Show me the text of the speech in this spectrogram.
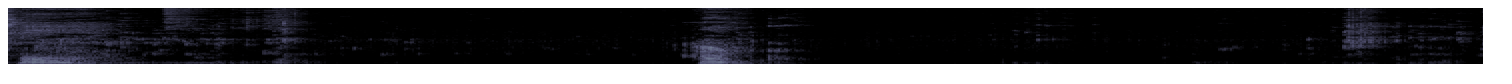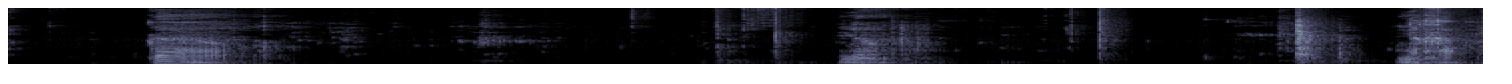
สี่หกเก้าพี่น้องนะครับ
